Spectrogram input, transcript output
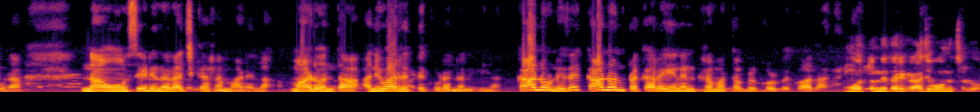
ಕೂಡ ನಾವು ಸೇಡಿನ ರಾಜಕಾರಣ ಮಾಡಲ್ಲ. ಮಾಡುವಂಥ ಅನಿವಾರ್ಯತೆ ಕೂಡ ನನಗಿಲ್ಲ. ಕಾನೂನಿದೆ ಕಾನೂನು ಪ್ರಕಾರ ಏನೇನು ಕ್ರಮ ತಗೊಳ್ಕೊಳ್ಬೇಕು ಅದಾಗ ಮೂವತ್ತೊಂದನೇ ತಾರೀಕು ರಾಜಭವನ ಚಲೋ.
